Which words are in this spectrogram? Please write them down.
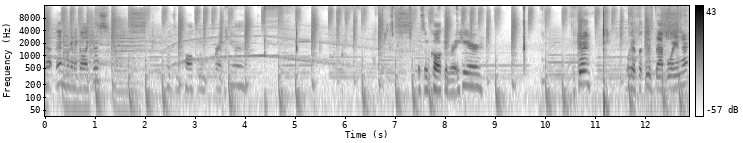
Yeah, then we're gonna go like this. Put some caulking right here. Put some caulking right here. Okay, we're gonna put this bad boy in there.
